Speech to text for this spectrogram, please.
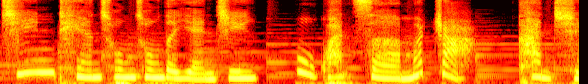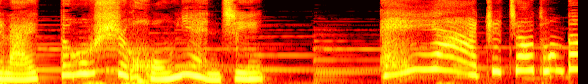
今天聪聪的眼睛不管怎么眨，看起来都是红眼睛。哎呀，这交通灯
